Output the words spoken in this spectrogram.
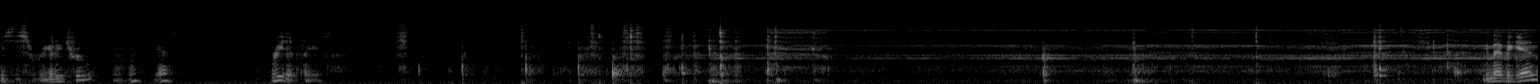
Is true? Mm-hmm. Yes. Read it, please. You may begin.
